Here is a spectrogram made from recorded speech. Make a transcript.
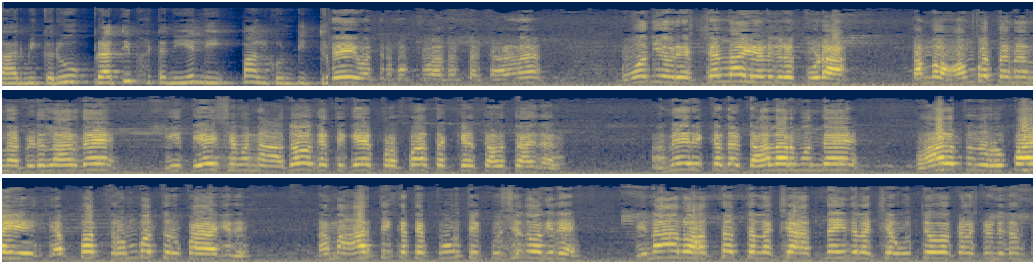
ಕಾರ್ಮಿಕರು ಪ್ರತಿಭಟನೆಯಲ್ಲಿ ಪಾಲ್ಗೊಂಡಿದ್ದರು ಇವತ್ತಿನ ಮುಖ್ಯವಾದಂತ ಕಾರಣ ಮೋದಿ ಅವರು ಎಷ್ಟೆಲ್ಲ ಹೇಳಿದ್ರು ಕೂಡ ತಮ್ಮ ಹೊಂಬತನನ್ನ ಬಿಡಲಾರದೆ ಈ ದೇಶವನ್ನ ಅಧೋಗತಿಗೆ ಪ್ರಪಾತಕ್ಕೆ ತಳ್ತಾ ಇದ್ದಾರೆ. ಅಮೆರಿಕದ ಡಾಲರ್ ಮುಂದೆ ಭಾರತದ ರೂಪಾಯಿ ಎಪ್ಪತ್ತೊಂಬತ್ತು ರೂಪಾಯಿ ಆಗಿದೆ. ನಮ್ಮ ಆರ್ಥಿಕತೆ ಪೂರ್ತಿ ಕುಸಿದೋಗಿದೆ ದಿನಾಲು ಹತ್ತತ್ತು ಲಕ್ಷ, ಹದಿನೈದು ಲಕ್ಷ ಉದ್ಯೋಗ ಕಳ್ಕೊಂಡಿದಂತ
